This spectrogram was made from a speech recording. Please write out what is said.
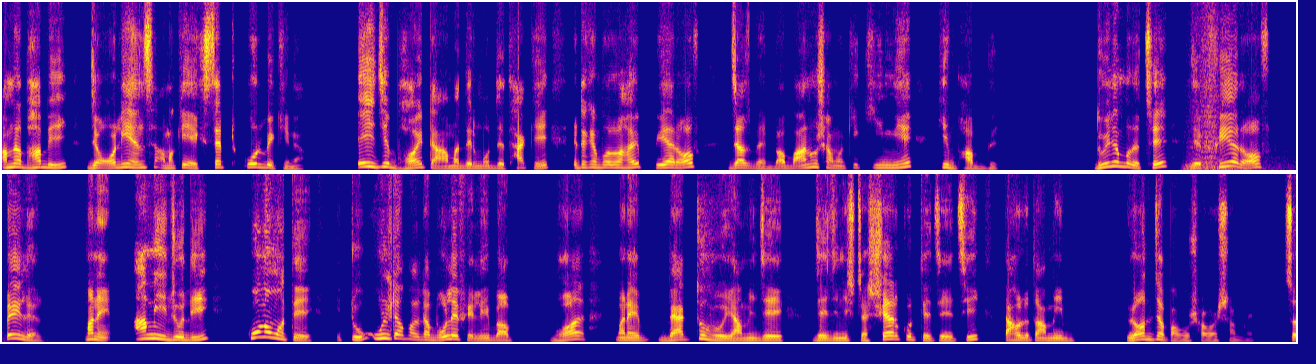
আমরা ভাবি যে অডিয়েন্স আমাকে অ্যাকসেপ্ট করবে কিনা। এই যে ভয়টা আমাদের মধ্যে থাকে, এটাকে বলা হয় ফিয়ার অফ জাজমেন্ট বা মানুষ আমাকে কি নিয়ে কি ভাববে। দুই নম্বর হচ্ছে যে ফিয়ার অফ ফেইলার মানে আমি যদি কোনো মতে একটু উল্টাপাল্টা বলে ফেলি বা ভয় মানে ব্যর্থ হই আমি যে যে জিনিসটা শেয়ার করতে চেয়েছি, তাহলে তো আমি লজ্জা পাবো সবার সামনে। সো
